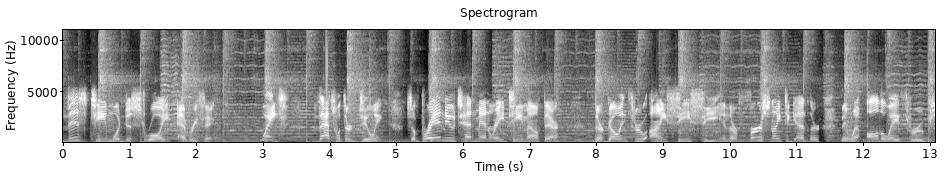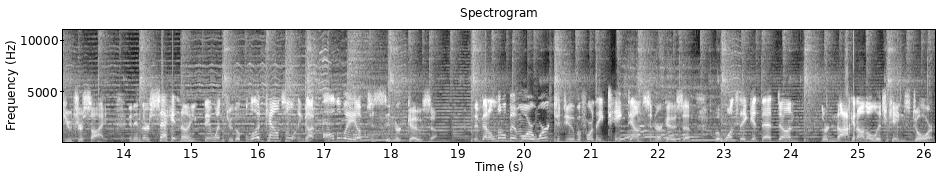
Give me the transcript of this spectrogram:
this team would destroy everything. Wait, that's what they're doing. It's a brand new 10 man raid team out there. They're going through ICC. In their first night together, they went all the way through Putricide. And in their second night, they went through the Blood Council and got all the way up to Sindragosa. They've got a little bit more work to do before they take down Sindragosa, but once they get that done, they're knocking on the Lich King's door.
